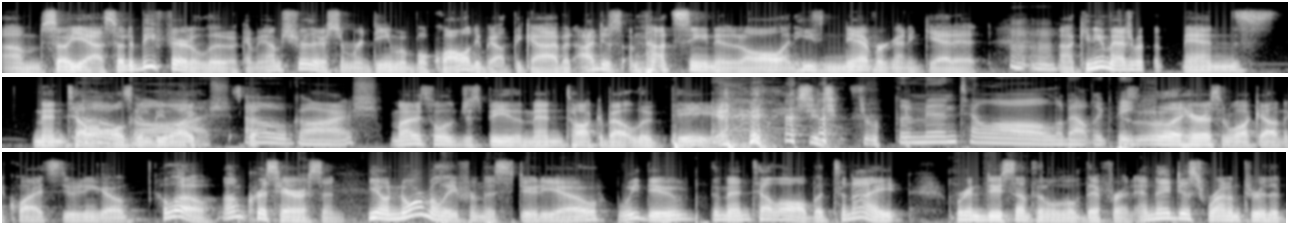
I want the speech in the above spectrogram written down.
Um, so yeah, so to be fair to Luke, I mean, I'm sure there's some redeemable quality about the guy, but I just I'm not seeing it at all, and he's never going to get it. Uh, can you imagine what the men's men tell all is going to be like? gosh. Oh gosh. Might as well just be the men talk about Luke P. The men tell all about Luke just P. let Harrison walk out in the quiet studio and go, "Hello, I'm Chris Harrison." You know, normally from this studio we do the men tell all, but tonight we're going to do something a little different, and they just run him through the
